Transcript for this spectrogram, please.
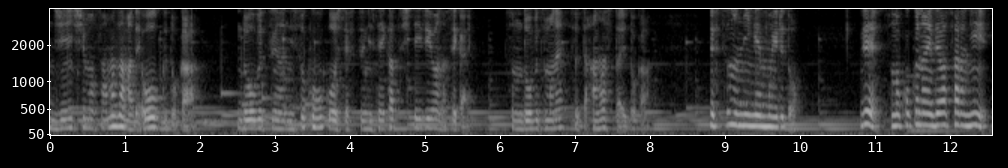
人種も様々で多くとか動物が二足歩行して普通に生活しているような世界その動物もねそうやって話したりとかで普通の人間もいると。でその国内ではさらに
